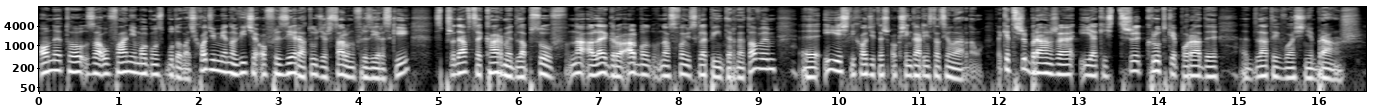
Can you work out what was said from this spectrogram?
one to zaufanie mogą zbudować? Chodzi mi mianowicie o fryzjera, tudzież salon fryzjerski, sprzedawcę karmy dla psów na Allegro albo na swoim sklepie internetowym e, i jeśli chodzi też o księgarnię stacjonarną. Takie trzy branże i jakieś trzy krótkie porady dla tych właśnie branż.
